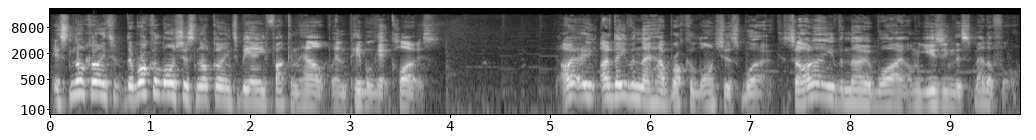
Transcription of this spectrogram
It's not going to, the rocket launcher is not going to be any fucking help when people get close. I, I don't even know how rocket launchers work, so I don't even know why I'm using this metaphor.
